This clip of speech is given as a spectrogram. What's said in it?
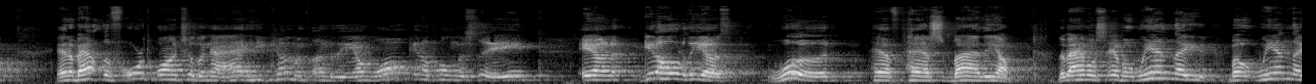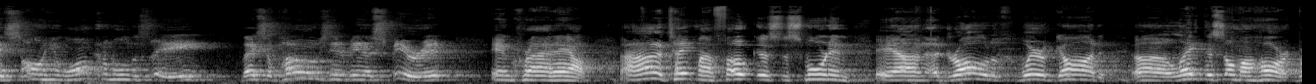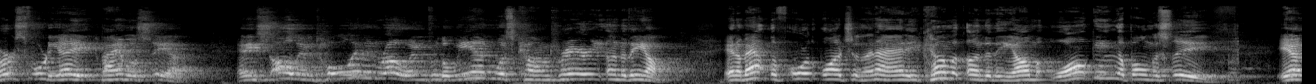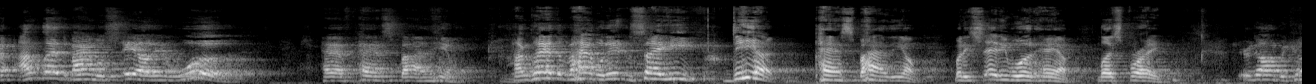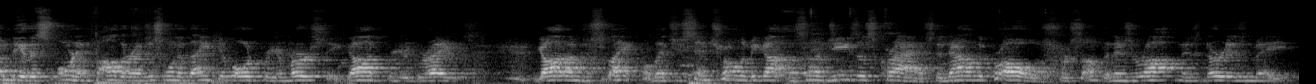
And about the fourth watch of the night, he cometh unto them, walking upon the sea, and get a hold of this, would have passed by them. The Bible said, but when they but when they saw him walking upon the sea, they supposed it had been a spirit and cried out. I ought to take my focus this morning and draw to where God uh, laid this on my heart. Verse 48, the Bible said, and he saw them toiling and rowing, for the wind was contrary unto them. And about the fourth watch of the night, he cometh unto them, walking upon the sea. And I'm glad the Bible said, and would have passed by them. I'm glad the Bible didn't say he did pass by them, but he said he would have. Let's pray. Dear God, we come to you this morning, Father. I just want to thank you, Lord, for your mercy, God, for your grace. God, I'm just thankful that you sent your only begotten Son, Jesus Christ, to die on the cross for something as rotten, as dirty as me.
